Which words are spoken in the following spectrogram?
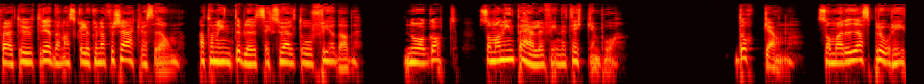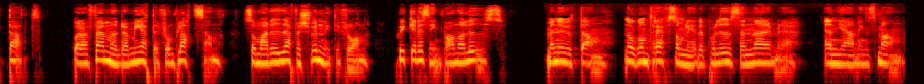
för att utredarna skulle kunna försäkra sig om att hon inte blivit sexuellt ofredad. Något som man inte heller finner tecken på. Dockan, som Marias bror hittat, bara 500 meter från platsen som Maria försvunnit ifrån, skickades in på analys. Men utan någon träff som leder polisen närmre en gärningsman.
